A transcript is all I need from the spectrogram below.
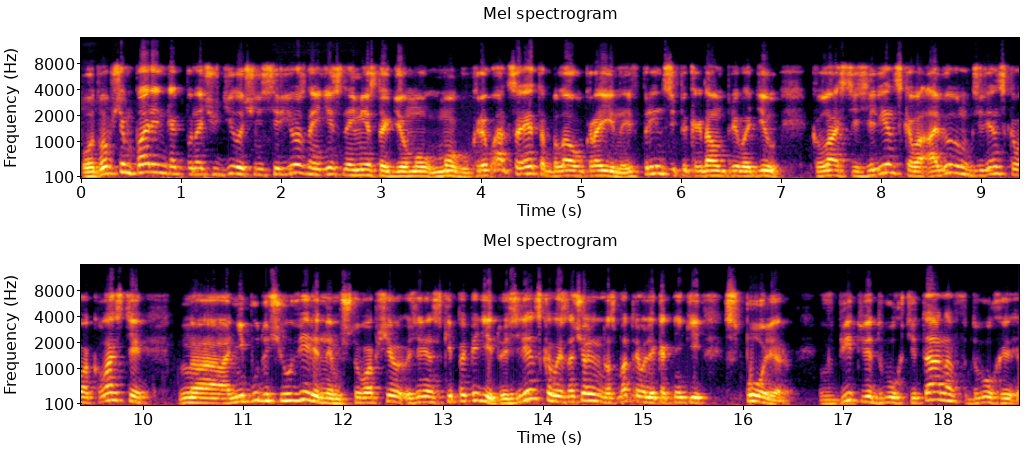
Вот, в общем, парень как бы начудил очень серьезно. Единственное место, где он мог, укрываться, это была Украина. И, в принципе, когда он приводил к власти Зеленского, а вел он Зеленского к власти, а, не будучи уверенным, что вообще Зеленский победит. То есть, Зеленского изначально рассматривали как некий спойлер в битве двух титанов, двух э,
